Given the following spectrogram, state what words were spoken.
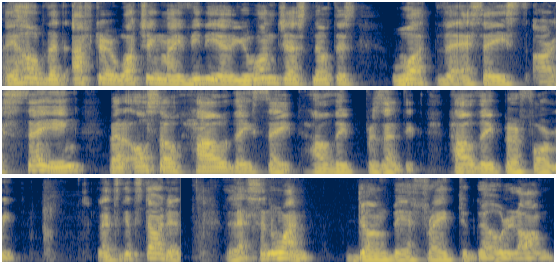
I hope that after watching my video, you won't just notice what the essayists are saying, but also how they say it, how they present it, how they perform it. Let's get started. Lesson one Don't be afraid to go long.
